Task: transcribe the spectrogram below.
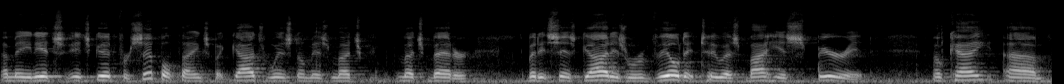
I mean, it's, it's good for simple things, but God's wisdom is much much better. But it says God has revealed it to us by His Spirit. Okay? Um,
